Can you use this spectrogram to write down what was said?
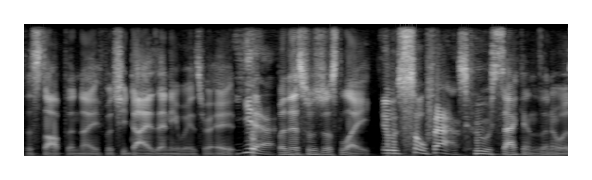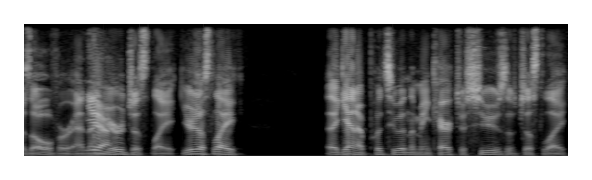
to stop the knife, but she dies anyways, right? yeah But this was just like it was so fast two seconds and it was over, and then Yeah. you're just like you're just like again, it puts you in the main character's shoes of just like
